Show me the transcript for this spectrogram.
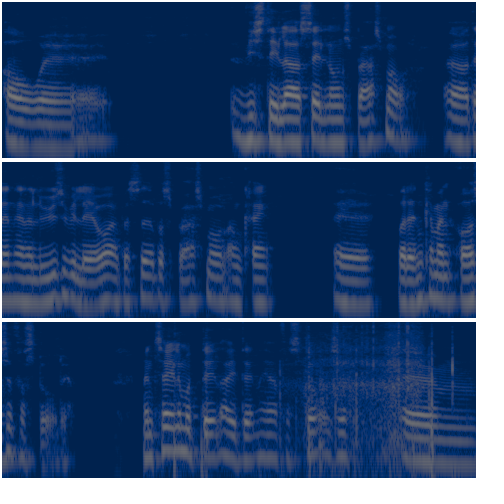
og øh, vi stiller os selv nogle spørgsmål, og den analyse, vi laver, er baseret på spørgsmål omkring, øh, hvordan kan man også forstå det. Mentale modeller i den her forståelse. Øh,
